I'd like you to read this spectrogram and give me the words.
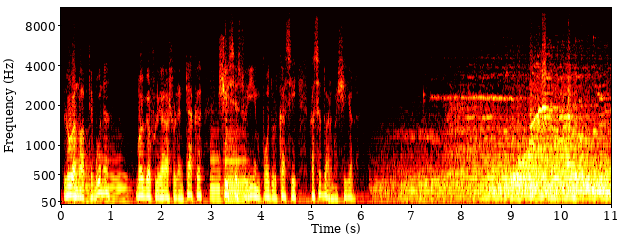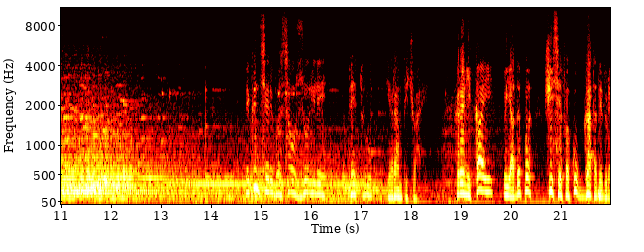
Luă noapte bună, băgă fluierașul în teacă și se sui în podul casei ca să doarmă și el. Pe când se revărsau zorile, Petru era în picioare. Hrănicai îi adăpă și se făcu gata de drum.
